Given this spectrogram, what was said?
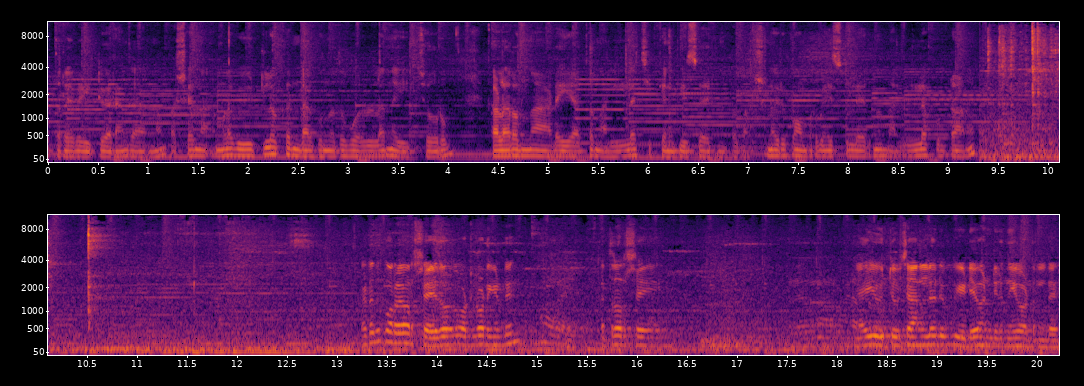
ഇത്ര റേറ്റ് വരാൻ കാരണം. പക്ഷേ നമ്മളെ വീട്ടിലൊക്കെ ഉണ്ടാക്കുന്നത് പോലുള്ള നെയ്ച്ചോറും കളറൊന്നും ആഡ് ചെയ്യാത്ത നല്ല ചിക്കൻ പീസ് ആയിരുന്നു. ഭക്ഷണം ഒരു കോംപ്രമൈസ് ഇല്ലായിരുന്നു. നല്ല ഫുഡാണ് കുറേ വർഷമായി. ഹോട്ടൽ തുടങ്ങിയിട്ട്? എത്ര വർഷമായി? ഞാൻ യൂട്യൂബ് ചാനലിൽ ഒരു വീഡിയോ കണ്ടിരുന്നു ഈ ഹോട്ടലിന്റെ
